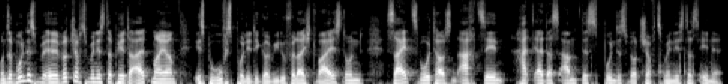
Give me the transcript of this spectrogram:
Unser Bundeswirtschaftsminister Peter Altmaier ist Berufspolitiker, wie du vielleicht weißt, und seit 2018 hat er das Amt des Bundeswirtschaftsministers inne.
